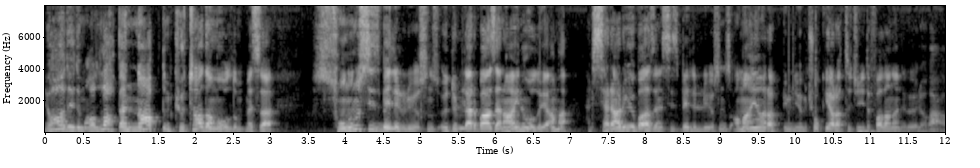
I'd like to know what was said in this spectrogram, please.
Ya dedim Allah ben ne yaptım? Kötü adam oldum. Mesela sonunu siz belirliyorsunuz. Ödüller bazen aynı oluyor ama hani senaryoyu bazen siz belirliyorsunuz. Aman ya Rabbim diyorum. Çok yaratıcıydı falan hani böyle wow.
